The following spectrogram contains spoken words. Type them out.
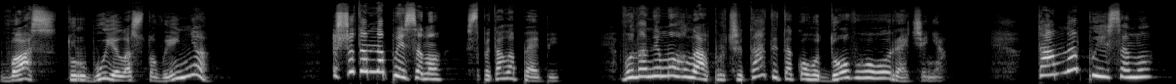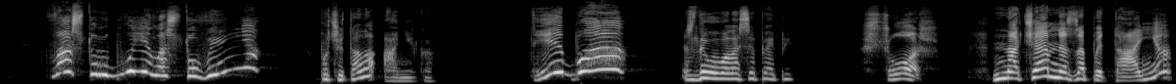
Вас турбує ластовиння? Що там написано? спитала Пепі. Вона не могла прочитати такого довгого речення. Там написано Вас турбує ластовиння? прочитала Аніка. Ти ба? здивувалася Пепі. Що ж, на чемне запитання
